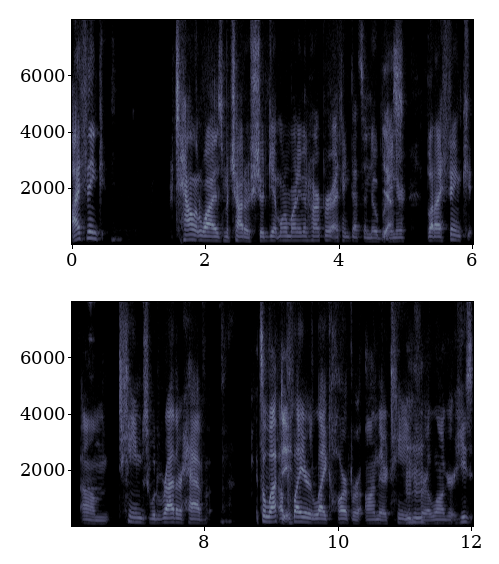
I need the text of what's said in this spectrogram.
I think talent wise, Machado should get more money than Harper. I think that's a no brainer. Yes. But I think um, teams would rather have It's a lefty. a player like Harper on their team Mhm. for a longer. He's.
